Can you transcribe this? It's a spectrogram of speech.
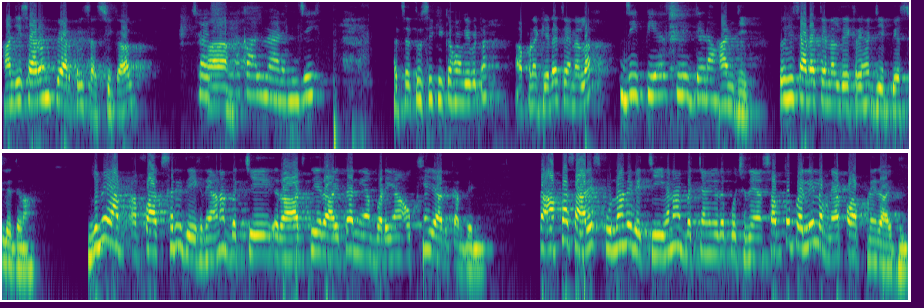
ਹਾਂਜੀ ਸਾਰਿਆਂ ਨੂੰ ਪਿਆਰ ਭਰੀ ਸਤਿ ਸ਼੍ਰੀ ਅਕਾਲ। ਸਤਿ ਸ਼੍ਰੀ ਅਕਾਲ ਮੈਡਮ ਜੀ। ਅੱਛਾ ਤੁਸੀਂ ਕੀ ਕਹੋਗੇ ਬੇਟਾ? ਆਪਣਾ ਕਿਹੜਾ ਚੈਨਲ ਆ? ਜੀਪੀਐਸ ਨਿਦੜਾ ਹਾਂਜੀ ਤੁਸੀਂ ਸਾਡਾ ਚੈਨਲ ਦੇਖ ਰਹੇ ਹੋ ਜੀਪੀਐਸ ਲੈਦਣਾ ਜਿਵੇਂ ਆਪ- ਅਕਸਰ ਹੀ ਦੇਖਦੇ ਹਾਂ ਨਾ ਬੱਚੇ ਰਾਜ ਤੇ ਰਾਜਧਾਨੀਆਂ ਬੜੀਆਂ ਔਖੀਆਂ ਯਾਦ ਕਰਦੇ ਨੇ। ਤਾਂ ਆਪਾਂ ਸਾਰੇ ਸਕੂਲਾਂ ਦੇ ਵਿੱਚ ਹੀ ਹਨਾ ਬੱਚਿਆਂ ਨੂੰ ਜਦੋਂ ਪੁੱਛਦੇ ਆ ਸਭ ਤੋਂ ਪਹਿਲੇ ਲਾਉਣੇ ਆਪਾਂ ਆਪਣੇ ਰਾਜ ਦੀ।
